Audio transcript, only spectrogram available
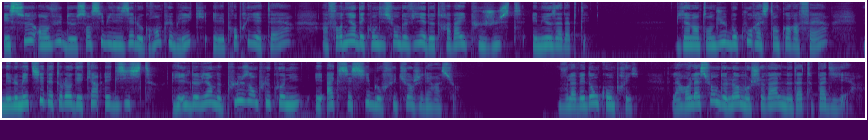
et ce en vue de sensibiliser le grand public et les propriétaires à fournir des conditions de vie et de travail plus justes et mieux adaptées. Bien entendu, beaucoup reste encore à faire, mais le métier d'éthologue équin existe et il devient de plus en plus connu et accessible aux futures générations. Vous l'avez donc compris, la relation de l'homme au cheval ne date pas d'hier.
